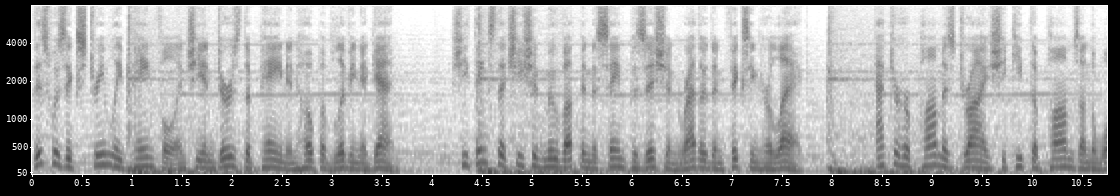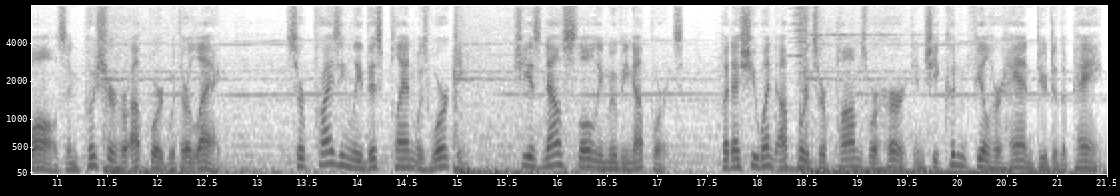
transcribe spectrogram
This was extremely painful and she endures the pain in hope of living again. She thinks that she should move up in the same position rather than fixing her leg. After her palm is dry she keep the palms on the walls and push her, her upward with her leg. Surprisingly this plan was working. She is now slowly moving upwards. But as she went upwards her palms were hurt and she couldn't feel her hand due to the pain.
